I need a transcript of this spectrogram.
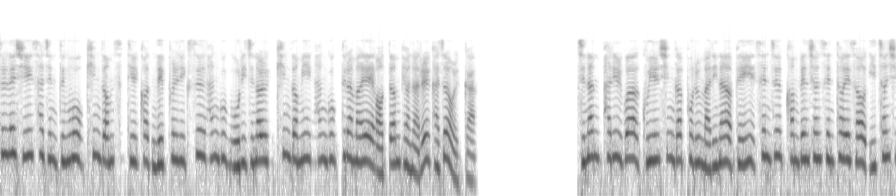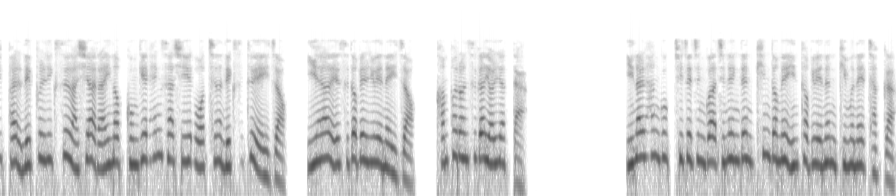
슬래시 사진 등호 킹덤 스틸컷 넷플릭스 한국 오리지널 킹덤이 한국 드라마에 어떤 변화를 가져올까? 지난 8일과 9일 싱가포르 마리나 베이 샌즈 컨벤션 센터에서 2018 넷플릭스 아시아 라인업 공개 행사 시 워츠 넥스트 에이저, 이하 SWN 에이저, 컨퍼런스가 열렸다. 이날 한국 취재진과 진행된 킹덤의 인터뷰에는 김은혜 작가,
